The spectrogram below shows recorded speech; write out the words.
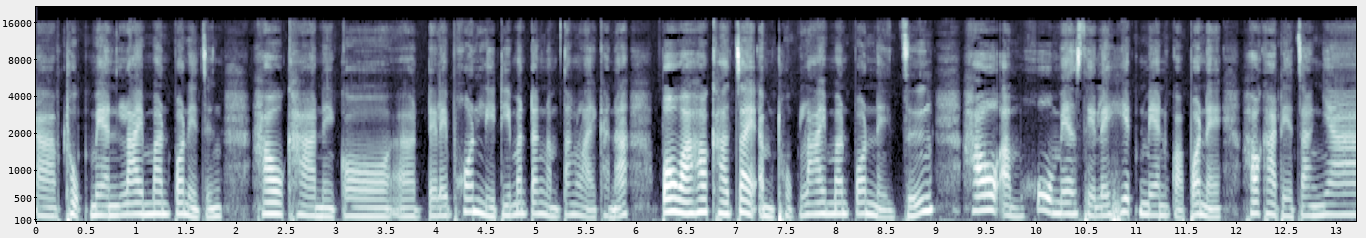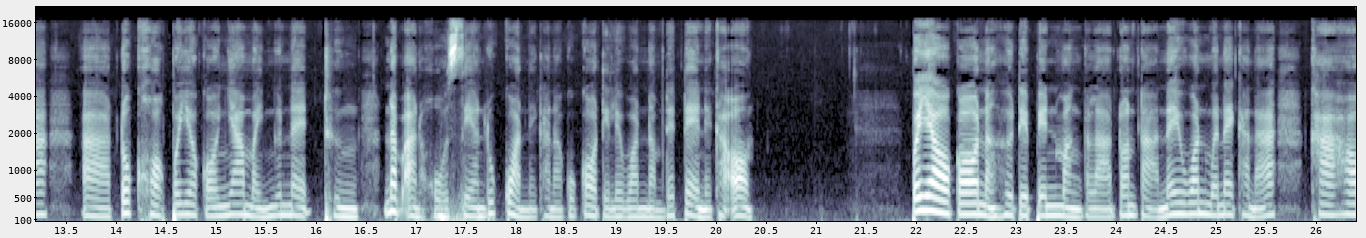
อ่าถูกแมนไล่มันป้อเนี่ยจึงเฮาคาในกอ่าแต่ละพ่นหลีที่มันตั้งนำตั้งหลายค่ะนะเพราะว่าเฮาคาใจอำถูกไล่มันป้อนไหนจึงเฮาอำโหแมนเสเลยเฮ็ดแมนกว่าป้อนไหนเฮาคาเดจังยาอ่าตกคอกปยกอยาใหม่เงินในถึงนับอ่านโหเสียนลูกกวนในคณะกูก็เตเลวันนำได้แต่เนี่ยค่ะอ้อ ปยอก็หนังเฮอเตเป็นมังกลาตอนตาในวันเมื่อในคณะคาเฮา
